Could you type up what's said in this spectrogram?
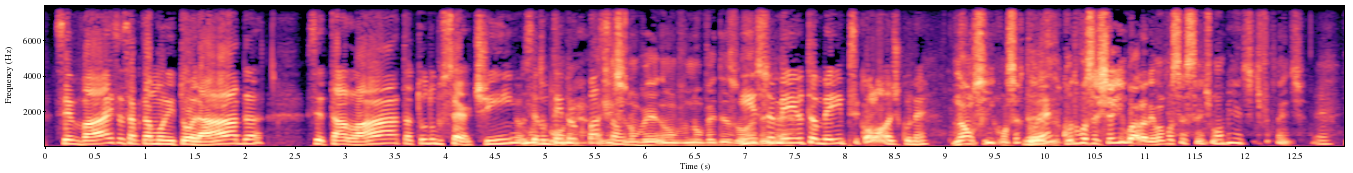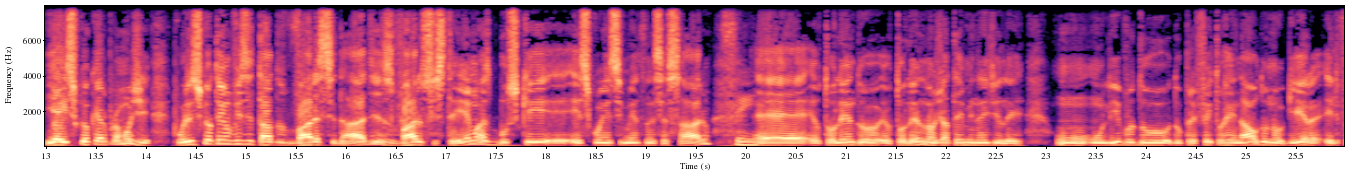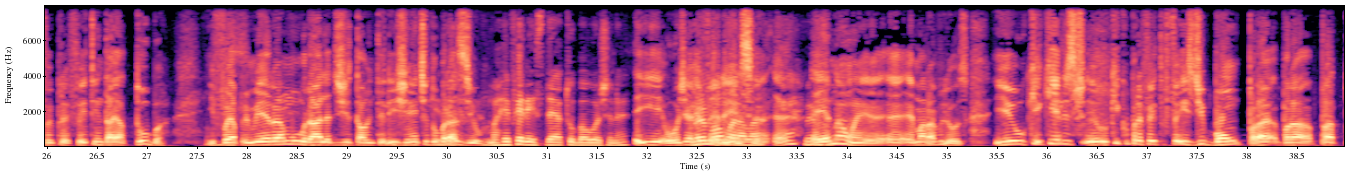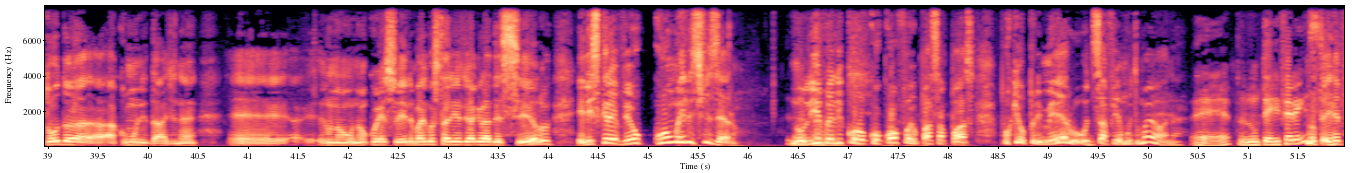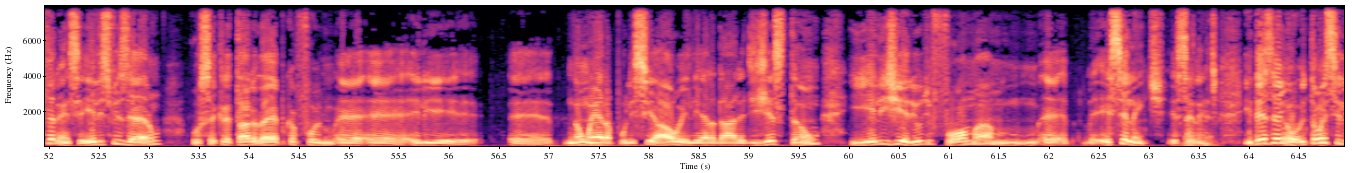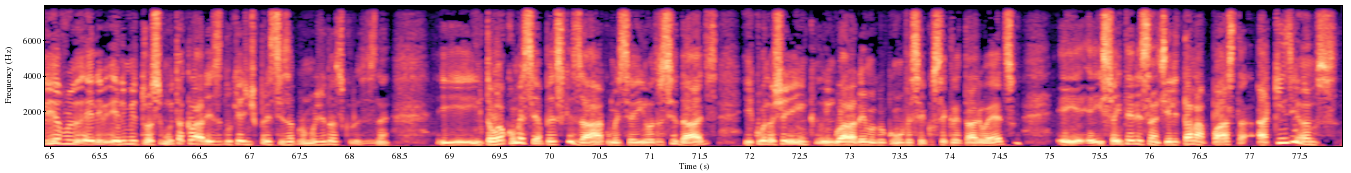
Você vai, você sabe que tá monitorada, você tá lá, tá tudo certinho, Muito você não bom, tem preocupação. Né? A gente não vê, não, não vê desordem. Isso é né? meio também psicológico, né? Não, sim, com certeza. É? Quando você chega em Guararema, você sente um ambiente diferente. É. E é isso que eu quero para Mogi. Por isso que eu tenho visitado várias cidades, vários sistemas, busquei esse conhecimento necessário. Sim. É, eu tô lendo, eu tô lendo, não, já terminei de ler um, um livro do, do prefeito Reinaldo Nogueira. Ele foi prefeito em Dayatuba e foi a primeira muralha digital inteligente do Brasil. Uma referência Dayatuba hoje, né? E hoje é referência. É, é, não, é, é, é, maravilhoso. E o que que eles, o que que o prefeito fez de bom para toda a comunidade, né? É, eu não, não conheço ele, mas gostaria de agradecê-lo. Ele escreveu como eles fizeram. No Exatamente. livro ele colocou qual foi o passo a passo. Porque o primeiro, o desafio é muito maior, né? É, não tem referência. Não tem referência. E eles fizeram, o secretário da época foi. É, é, ele é, não era policial, ele era da área de gestão e ele geriu de forma é, excelente, excelente. É. E desenhou. Então esse livro ele, ele me trouxe muita clareza do que a gente precisa para o Mogi das Cruzes, né? E então eu comecei a pesquisar, comecei em outras cidades e quando eu cheguei em, em Guararema que eu conversei com o secretário Edson, e, e isso é interessante. Ele está na pasta há 15 anos.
